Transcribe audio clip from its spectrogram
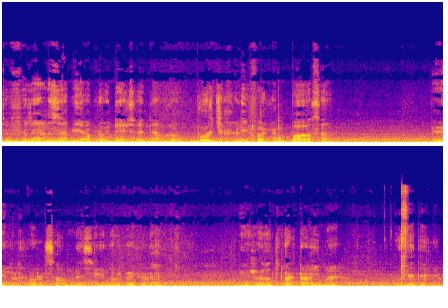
تو فرینڈز ابھی آپ لوگ دیکھ سکتے ہیں ہم لوگ برج خلیفہ کے پاس ہیں۔ بالکل سامنے سگنل پہ کھڑے ہیں۔ یہ رات کا ٹائم ہے۔ یہ دیکھیں۔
